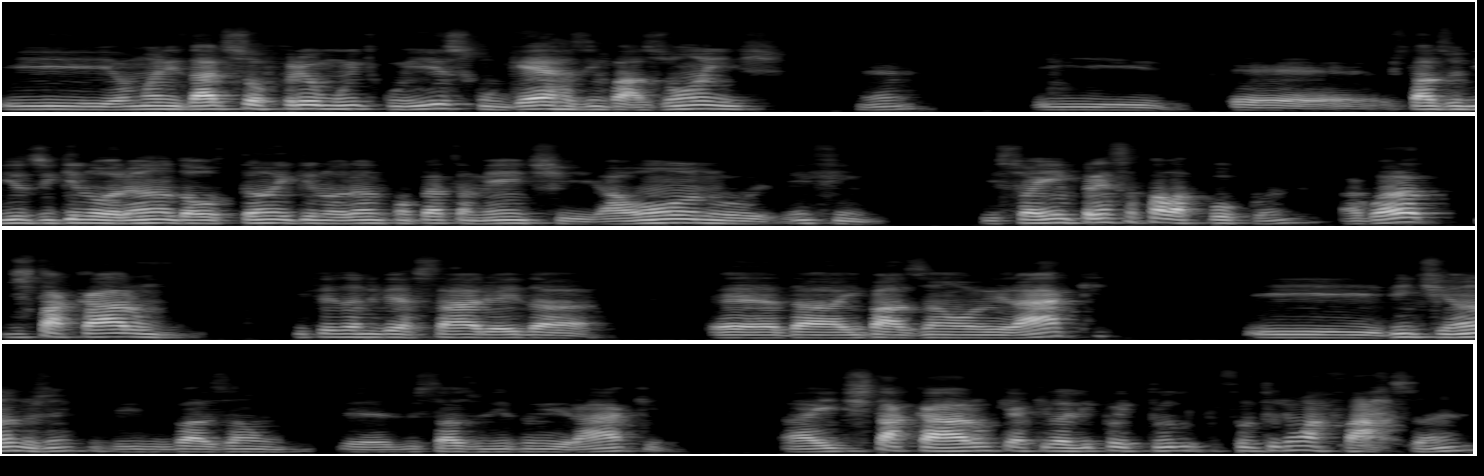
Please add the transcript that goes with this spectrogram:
e a humanidade sofreu muito com isso, com guerras, invasões, né? e é, os Estados Unidos ignorando a OTAN, ignorando completamente a ONU, enfim. Isso aí a imprensa fala pouco. Né? Agora destacaram que fez aniversário aí da, é, da invasão ao Iraque, e 20 anos né, de invasão é, dos Estados Unidos no Iraque. Aí destacaram que aquilo ali foi tudo fruto de uma farsa, né?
